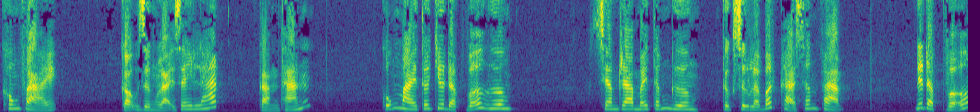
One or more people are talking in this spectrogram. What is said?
Không phải cậu dừng lại giây lát cảm thán. Cũng may tôi chưa đập vỡ gương. Xem ra mấy tấm gương thực sự là bất khả xâm phạm. Nếu đập vỡ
